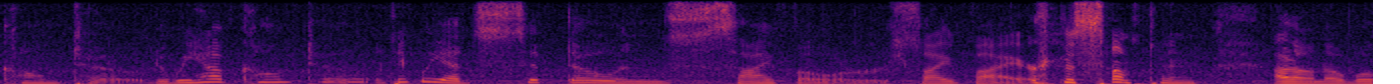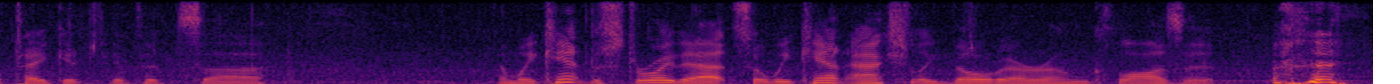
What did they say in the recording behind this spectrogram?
Comto. Do we have Comto? I think we had Sipto and Sifo or Sci-Fi or something. I don't know. We'll take it if it's uh, And we can't destroy that, so we can't actually build our own closet.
